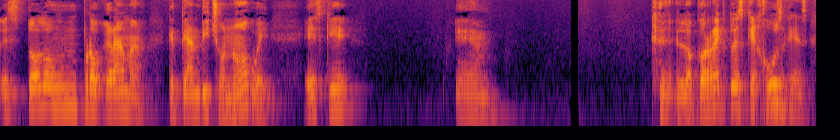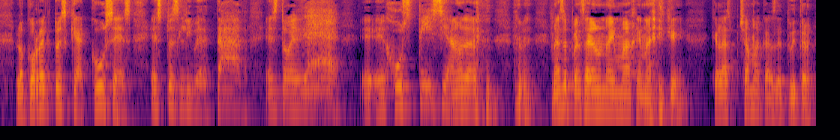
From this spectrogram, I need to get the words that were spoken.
es todo un programa que te han dicho, no, güey, es que em, lo correcto es que juzgues, lo correcto es que acuses, esto es libertad, esto es eh, eh, eh, justicia, ¿no? Me hace pensar en una imagen ahí que, que las chamacas de Twitter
